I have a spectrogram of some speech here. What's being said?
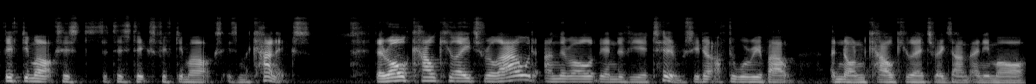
50 marks is statistics, 50 marks is mechanics. They're all calculator allowed and they're all at the end of year two. So you don't have to worry about a non-calculator exam anymore.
